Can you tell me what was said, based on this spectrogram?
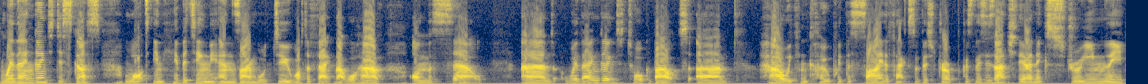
We're then going to discuss what inhibiting the enzyme will do, what effect that will have on the cell, and we're then going to talk about um, how we can cope with the side effects of this drug, because this is actually an extremely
